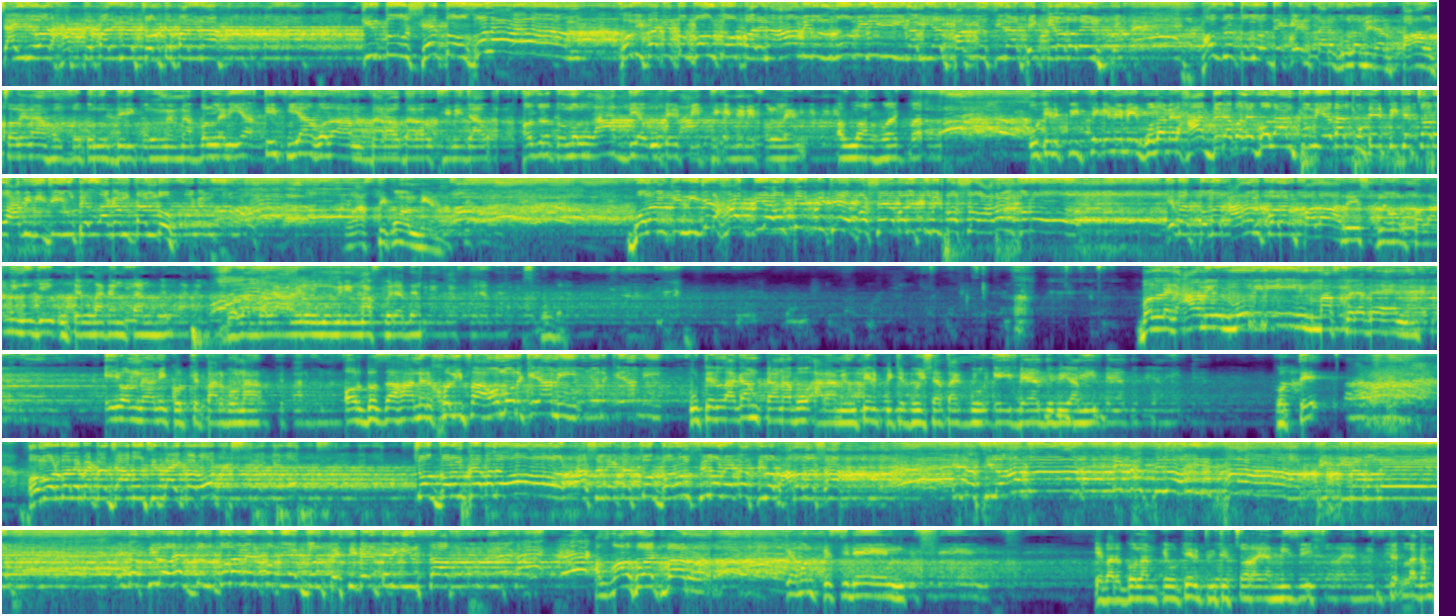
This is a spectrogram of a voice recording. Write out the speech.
চাইলেও আর হাঁটতে পারে না, চলতে পারে না। কিন্তু সে তো গোলাম, খলিফাকে তো বলতেও পারে না, আমিরুল মুমিনিন, আমি আর পারতেছি না, ঠিক কিনা? গোলামের আর পাও চলে না। হজরত ওমর দেরি করলেন না। বললেন, ইয়া কিফিয়া গোলাম, দাঁড়াও দাঁড়াও, থেমে যাও। হজরত লাভ দিয়া উটের পিঠ থেকে নেমে পড়লেন। আল্লাহু আকবার। উটের পিঠ থেকে নেমে গোলামের হাত ধরে বলে, গোলাম, তুমি এবার উটের পিঠে চড়ো, আমি নিজেই উটের লাগাম টানবো। আস্তে কন গোলামকে নিজের হাত দিয়ে উটের পিঠে বসে বলে, তুমি বসো, আরাম করো এবার তোমার আরাম করার পালা রেস্ট নেওয়ার আমি নিজেই লাগাম টানবো। বলে, আমিরুল মুমিনিন, মাফ করে দেন। বললেন, আমিরুল মুমিনিন, মাফ করে দেন। এই অন্যায় আমি করতে পারব না। অর্ধ জাহানের খলিফা অমরকে আমি উটের লাগাম টানাবো আর আমি উটের পিঠে বৈশা থাকব। এই বেয়াদবি আমি করতে ওমর বলে, বেটা, যা বলছি তাই কর। চোখ গরম করে বলে, ও, আসলে এটা চোখ গরম ছিল না, এটা ছিল ভালোবাসা। এটা ছিল আদর, এটা ছিল ইনসাফ। ঠিক কিনা বলে? এটা ছিল একজন গোলামের প্রতি একজন প্রেসিডেন্টের ইনসাফ। আল্লাহু আকবার। কেমন প্রেসিডেন্ট? এবার গোলামকে উটের পিঠে চড়াইয়া নিজেই লাগাম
